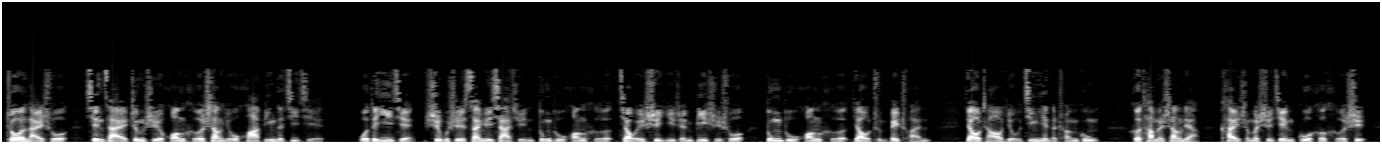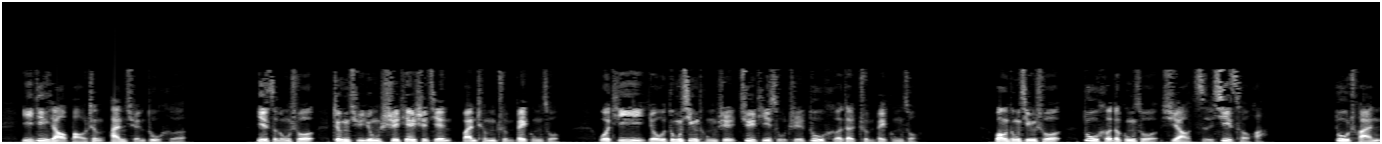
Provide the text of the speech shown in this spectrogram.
周恩来说：“现在正是黄河上游化冰的季节，我的意见是不是三月下旬东渡黄河较为适宜？任弼时说，东渡黄河要准备船，要找有经验的船工，和他们商量，看什么时间过河合适，一定要保证安全渡河。叶子龙说，争取用十天时间完成准备工作。我提议由东兴同志具体组织渡河的准备工作。汪东兴说，渡河的工作需要仔细策划，渡船、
